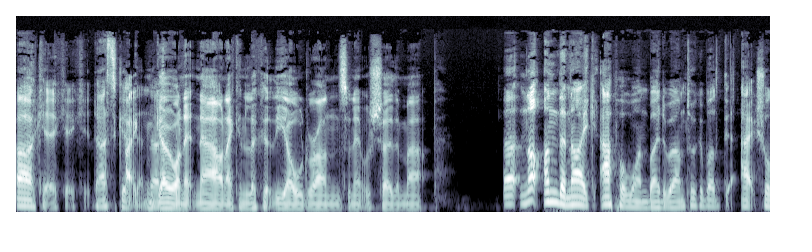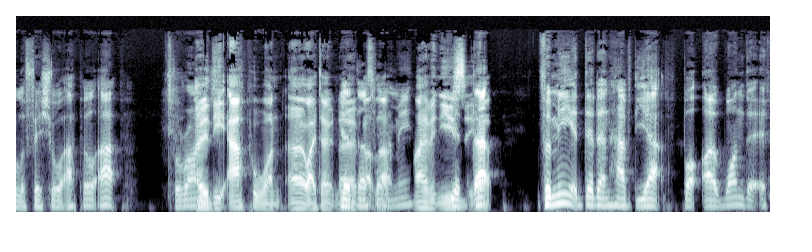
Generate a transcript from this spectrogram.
Oh, okay, okay, okay. That's good. I then, can that's go good. on it now and I can look at the old runs and it will show the map. Uh, not on the Nike Apple one, by the way. I'm talking about the actual official Apple app for runs. Oh, the Apple one. Oh, I don't know Yeah, about that's what I that. mean. haven't Yeah, used it that for me it didn't have the app, but I wonder if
